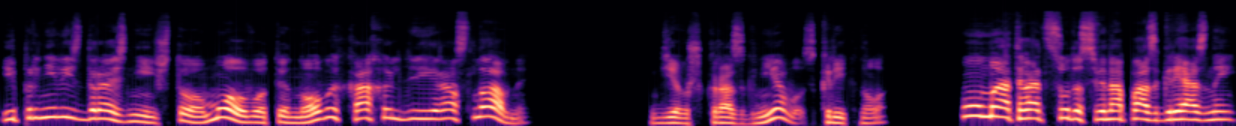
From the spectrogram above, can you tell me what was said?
и принялись дразнить, что, мол, вот и новый хахаль для Ярославны. Девушка разгневалась, крикнула. «Уматывай отсюда, свинопас грязный!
